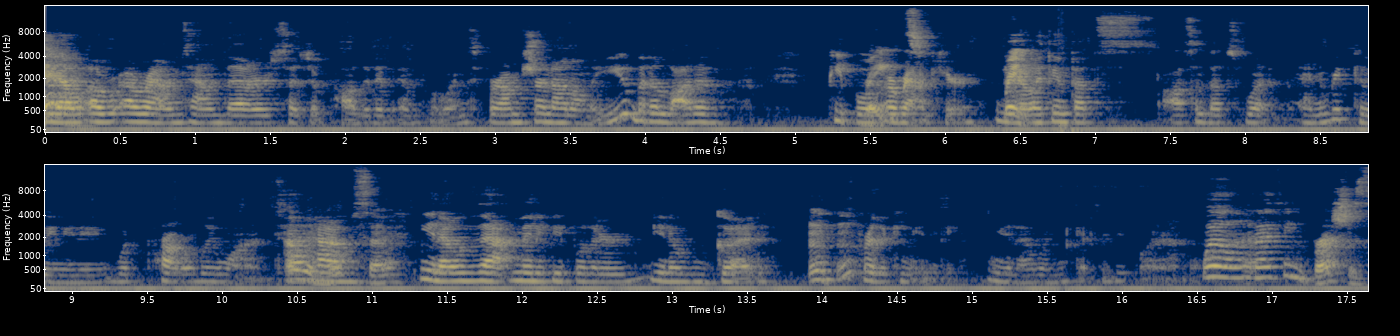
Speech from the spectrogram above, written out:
you know, a- around town that are such a positive influence for. I'm sure not only you, but a lot of people Right. around here. You Right. know, I think that's awesome. That's what any community would probably want to I would have. hope so. You know, that many people that are you know good hmm for the community. You know, and good for people around it. Well, and I think Brush is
